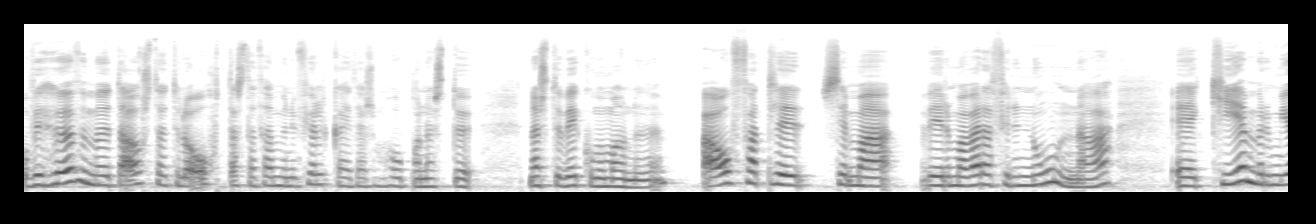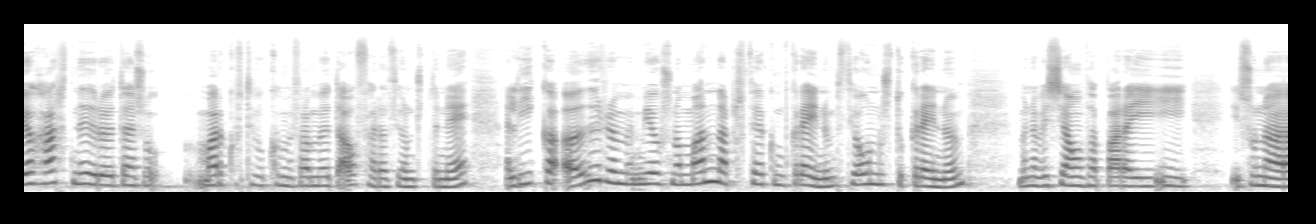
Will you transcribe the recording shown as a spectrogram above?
og við höfum auðvitað ástæð til að óttast að það munum fjölga í þessum hópa næstu, næstu vikum og mánuðum. Áfallið sem við erum að verða fyrir núna eh, kemur mjög hart niður auðvitað eins og margóft hefur komið fram auðvitað áfærað þjónustunni en líka öðrum mjög svona mannaflsfegum greinum, þjónustu greinum menna við sjáum það bara í, í, í svona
